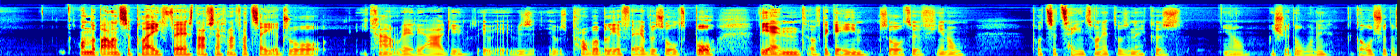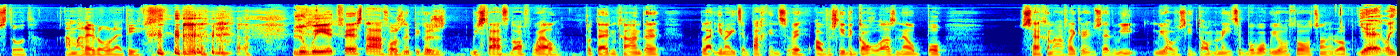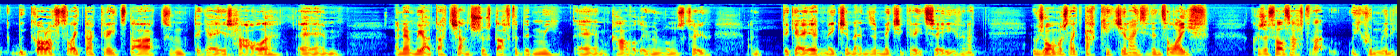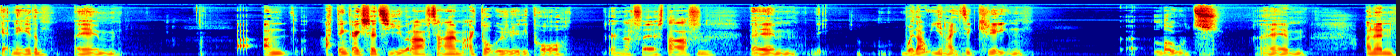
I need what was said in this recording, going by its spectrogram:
on the balance of play, first half, second half, I'd say a draw. You can't really argue. It, it was it was probably a fair result, but the end of the game sort of you know puts a taint on it, doesn't it? Because you know, we should have won it. The goal should have stood. I'm at it already. it was a weird first half, wasn't it? Because we started off well, but then kind of let United back into it. Obviously, the goal hasn't helped, but second half, like Graham said, we we obviously dominated. But what were your thoughts on it, Rob? Yeah, like we got off to like that great start from De Gea's howler, um, and then we had that chance just after, didn't we? Um, Calvert Lewin runs through, and De Gea makes amends and makes a great save, and it, it was almost like that kicked United into life because I felt after that we couldn't really get near them. Um, and I think I said to you at half time, I thought we were really poor in that first half. Mm. Um, without United creating uh, loads. Um, and then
